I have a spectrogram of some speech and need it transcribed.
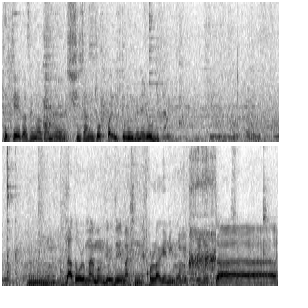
택지가 생각하는 시장 족발 1등은 그냥 여기다 음, 나도 오랜만에 먹는데 여전히 맛있네. 콜라겐 이거. 자.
